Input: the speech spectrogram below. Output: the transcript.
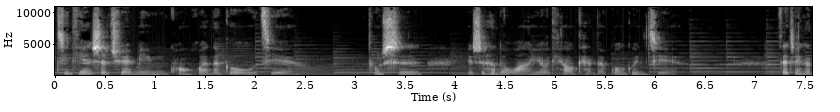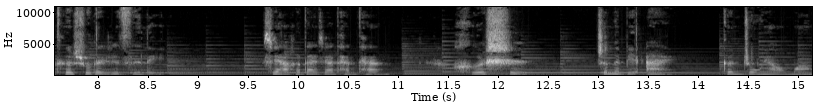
今天是全民狂欢的购物节，同时也是很多网友调侃的光棍节。在这个特殊的日子里，希雅和大家谈谈：合适真的比爱更重要吗？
